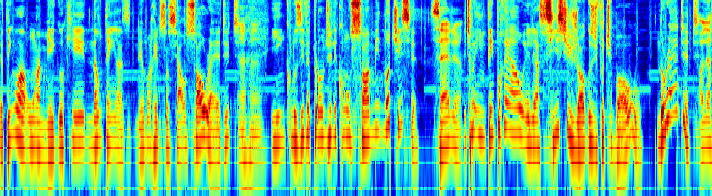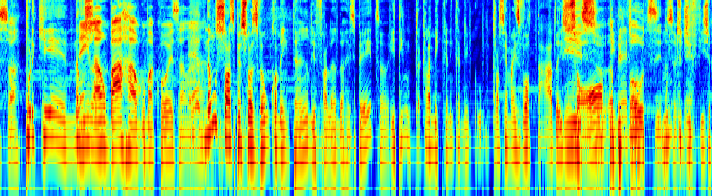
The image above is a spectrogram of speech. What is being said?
Eu tenho um, um amigo que não tem as- nenhuma rede social, só o Reddit. Aham. E inclusive é por onde ele consome notícia. Sério? E, tipo, em tempo real, ele assiste jogos de futebol no Reddit. Olha só. Porque não Tem lá um barra alguma coisa lá. É, não só as pessoas vão comentando e falando a respeito, e tem aquela mecânica de o troço é mais votado, aí Isso, sobe, né? upvotes e não sei muito difícil.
